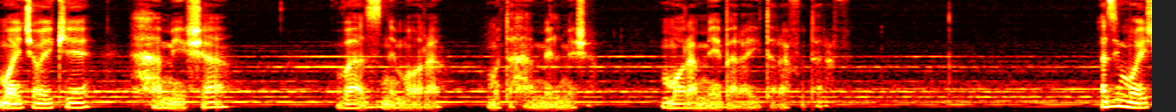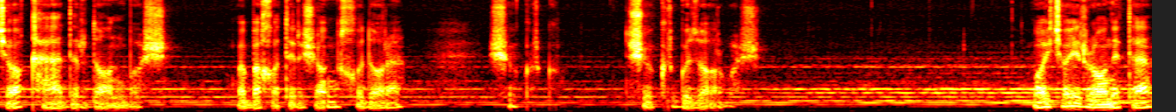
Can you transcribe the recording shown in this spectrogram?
مایچه که همیشه وزن ما را متحمل میشه. ما را می‌بره ای طرف و طرف. از این مایچه ها قدردان باش و به خاطرشان خدا را شکر شکر گذار باش مایچه های رانت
